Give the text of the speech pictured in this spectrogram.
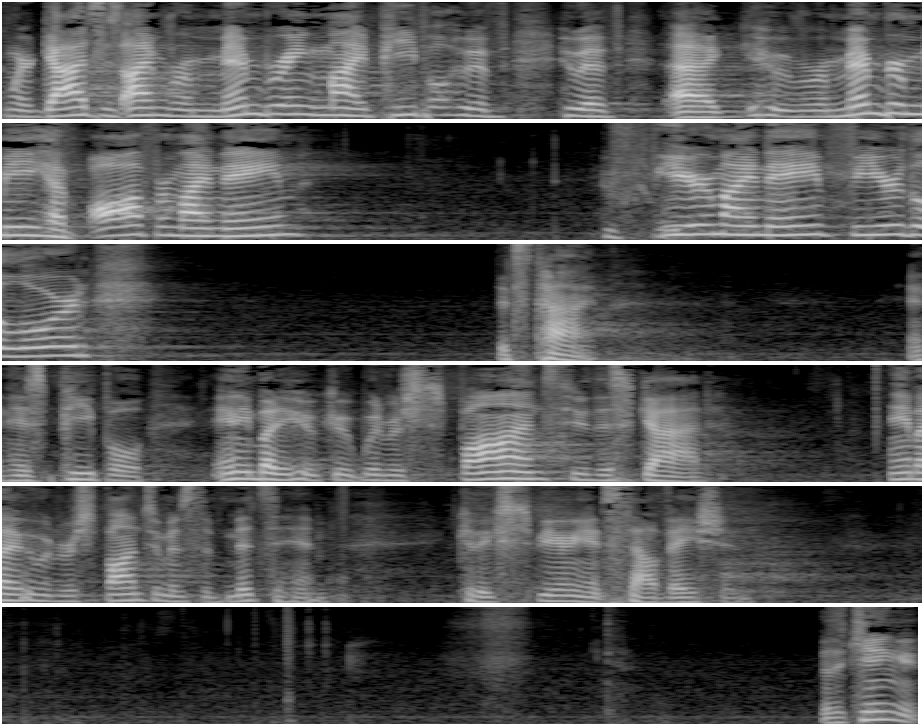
where God says, I'm remembering my people who have, who have, uh, who remember me, have awe for my name, who fear my name, fear the Lord. It's time. And his people, anybody who could, would respond to this God, anybody who would respond to him and submit to him, could experience salvation. But the king,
